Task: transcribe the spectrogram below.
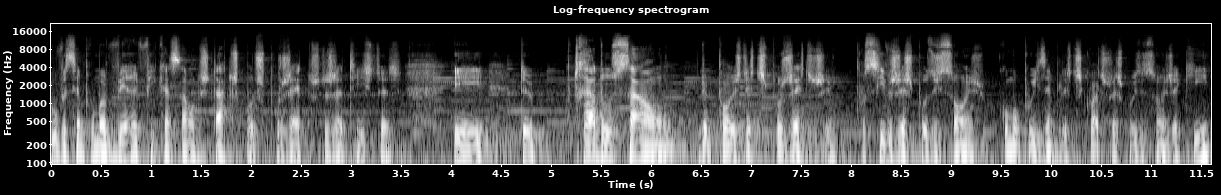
houve sempre uma verificação de status dos projetos dos artistas e de tradução depois destes projetos possíveis exposições, como por exemplo estas quatro exposições aqui,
